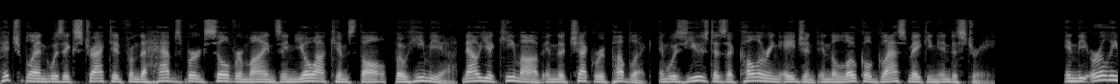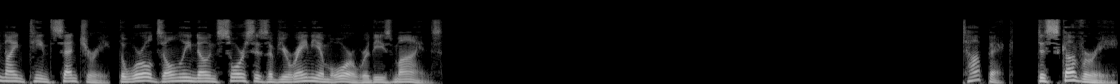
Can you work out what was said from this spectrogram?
pitchblende was extracted from the Habsburg silver mines in Joachimsthal, Bohemia now Jáchymov in the Czech Republic, and was used as a coloring agent in the local glassmaking industry. In the early 19th century, the world's only known sources of uranium ore were these mines. Discovery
